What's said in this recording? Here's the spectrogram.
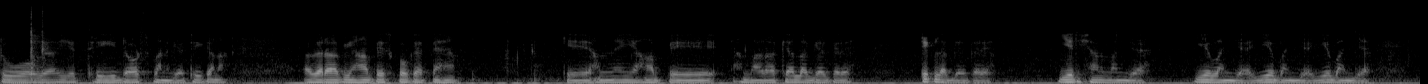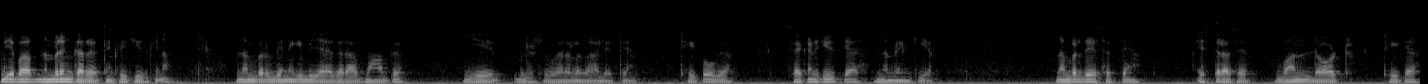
टू हो गया, ये थ्री डॉट्स बन गया, ठीक है ना। अगर आप यहाँ पे इसको कहते हैं कि हमने यहाँ पे हमारा क्या लग गया करे? टिक लग गया करे। ये निशान बन जाए ये बन जाए, ये बन जाए, ये बन जाए। जब आप नंबरिंग कर रहे हैं किसी चीज़ की ना नंबर देने की बजाय अगर आप वहाँ पे ये बुलेट्स वगैरह लगा लेते हैं, ठीक हो गया। सेकंड चीज़ क्या है? नंबरिंग किया नंबर दे सकते हैं। इस तरह से वन डॉट ठीक है,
